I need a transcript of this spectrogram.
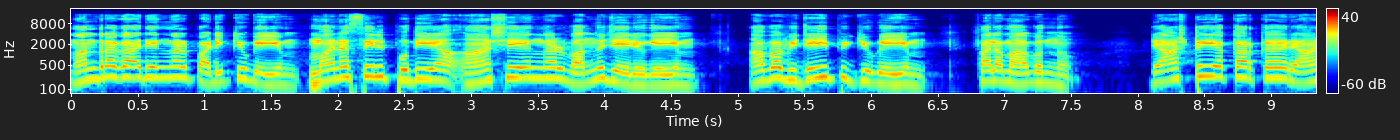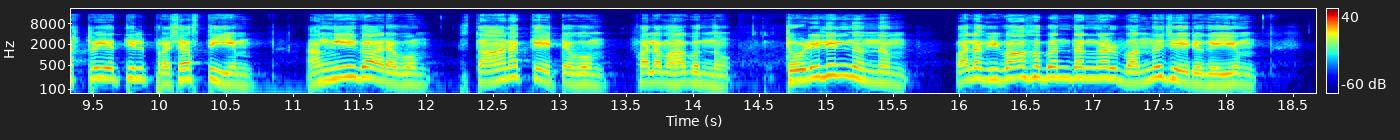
മന്ത്രകാര്യങ്ങൾ പഠിക്കുകയും മനസ്സിൽ പുതിയ ആശയങ്ങൾ വന്നു ചേരുകയും അവ വിജയിപ്പിക്കുകയും ഫലമാകുന്നു. രാഷ്ട്രീയക്കാർക്ക് രാഷ്ട്രീയത്തിൽ പ്രശസ്തിയും അംഗീകാരവും സ്ഥാനക്കയറ്റവും ഫലമാകുന്നു. തൊഴിലിൽ നിന്നും പല വിവാഹബന്ധങ്ങൾ വന്നു ചേരുകയും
